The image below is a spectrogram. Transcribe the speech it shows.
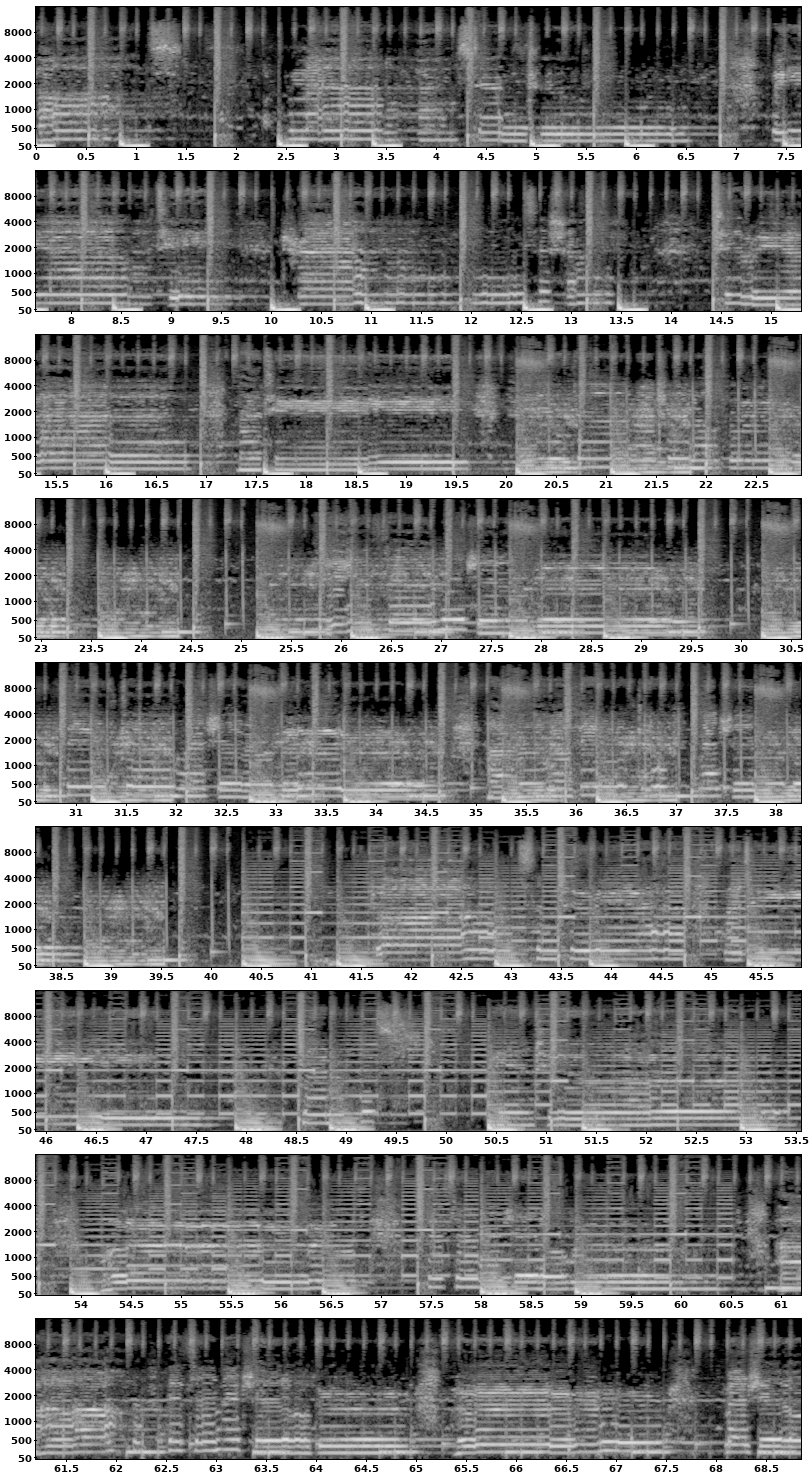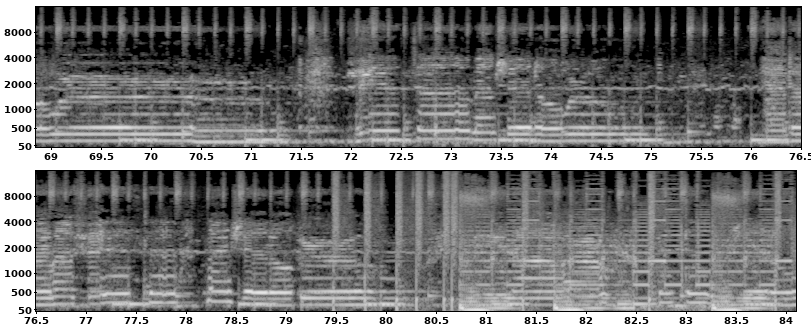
Thoughts manifest into reality transition to reality. World. Dimensional world. Fifth dimensional world. And I'm a fifth dimensional girl. In our fifth dimensional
